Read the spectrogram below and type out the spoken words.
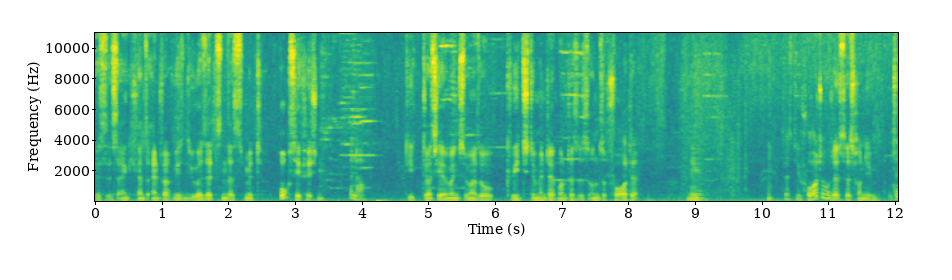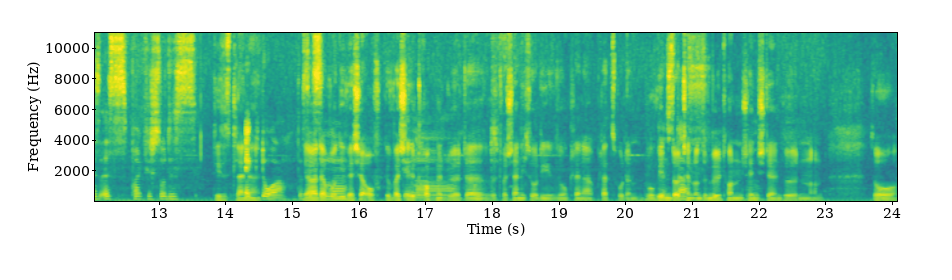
es ist eigentlich ganz einfach. Wir übersetzen das mit Hochseefischen. Genau. Die, was hier übrigens immer so quietscht im Hintergrund, das ist unsere Pforte. Nee. Ist das die Pforte oder ist das von dem, Das ist praktisch so das dieses kleine... Backdoor. Das ja, ist da so wo eine- die Wäsche auf Wäsche Genau. getrocknet wird, da Und- wird wahrscheinlich so die so ein kleiner Platz, wo dann wo wir Das in Deutschland darf- unsere Mülltonnen hinstellen würden und so.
